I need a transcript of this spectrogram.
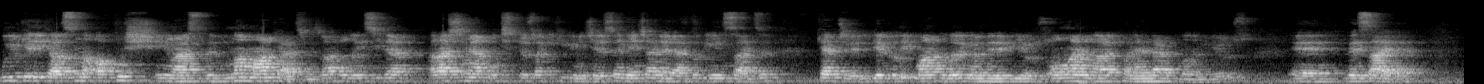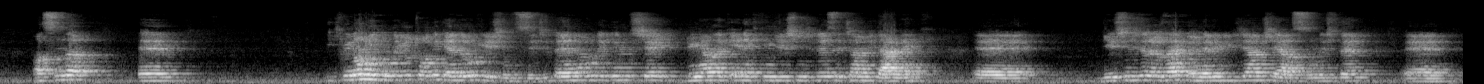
bu ülkedeki aslında 60 üniversitede bulunan marka elçimiz var. Dolayısıyla araştırma yapmak istiyorsak iki gün içerisinde gençlerle alakalı bir insight'ı capture edip yakalayıp markalara gönderebiliyoruz. Online olarak paneller kullanabiliyoruz e, vesaire. Aslında e, 2010 yılında Youth Holding Endeavor girişimcisi seçildi. Endeavor dediğimiz şey dünyadaki en etkin girişimcileri seçen bir dernek. E, girişimcilere özellikle önerebileceğim şey aslında işte e,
